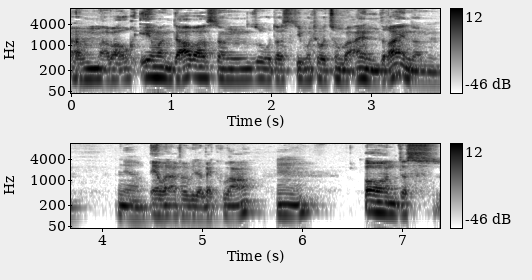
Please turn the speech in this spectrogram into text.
Ähm, aber auch irgendwann da war es dann so, dass die Motivation bei allen dreien dann ja. irgendwann einfach wieder weg war. Mhm. Und das,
